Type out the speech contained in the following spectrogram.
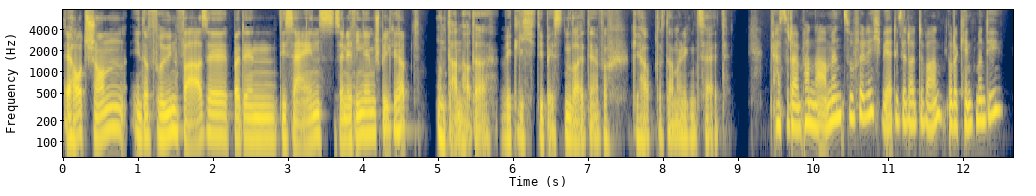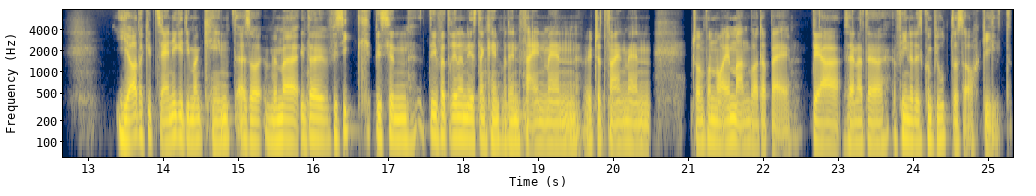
Er hat schon in der frühen Phase bei den Designs seine Finger im Spiel gehabt und dann hat er wirklich die besten Leute einfach gehabt der damaligen Zeit. Hast du da ein paar Namen zufällig, wer diese Leute waren? Oder kennt man die? Ja, da gibt es einige, die man kennt. Also wenn man in der Physik ein bisschen tiefer drinnen ist, dann kennt man den Feynman, Richard Feynman. John von Neumann war dabei, der als einer der Erfinder des Computers auch gilt.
